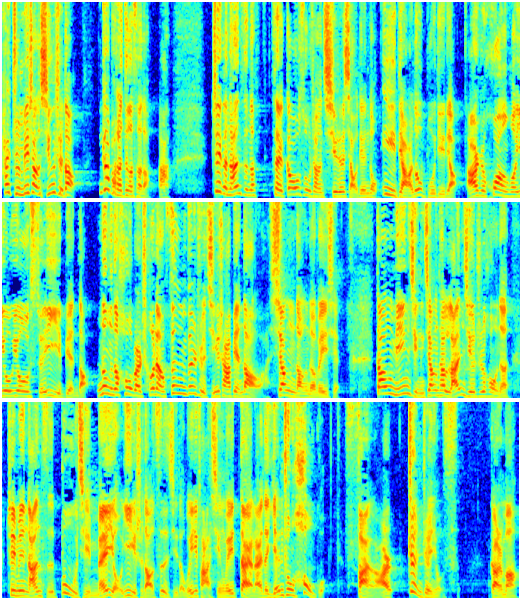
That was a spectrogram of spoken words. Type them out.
还准备上行驶道，你看把他嘚瑟的啊！这个男子呢，在高速上骑着小电动，一点都不低调，而是晃晃悠悠随意变道，弄得后边车辆纷纷是急刹变道啊，相当的危险。当民警将他拦截之后呢，这名男子不仅没有意识到自己的违法行为带来的严重后果，反而振振有词，干什么？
